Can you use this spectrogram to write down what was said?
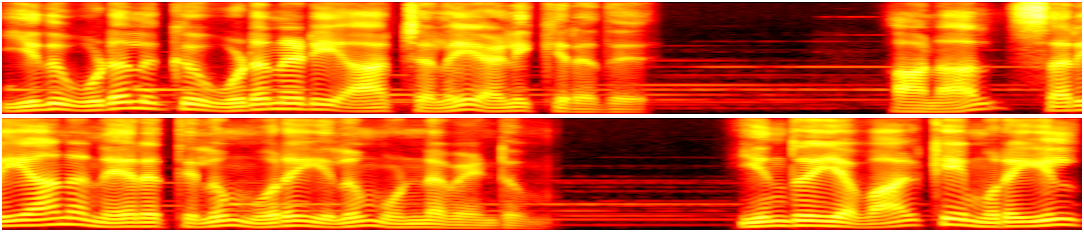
இது உடலுக்கு உடனடி ஆற்றலை அளிக்கிறது. ஆனால் சரியான நேரத்திலும் முறையிலும் உண்ண வேண்டும். இன்றைய வாழ்க்கை முறையில்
